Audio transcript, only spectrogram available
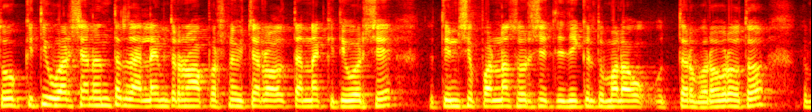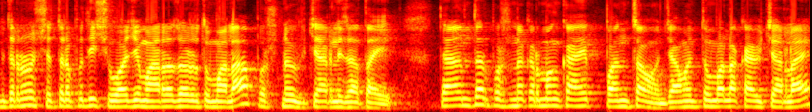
तो किती वर्षानंतर झाला आहे मित्रांनो? हा प्रश्न विचारला होता त्यांना किती वर्षे? तर तीनशे पन्नास वर्षे ते देखील तुम्हाला उत्तर बरोबर होतं. तर मित्रांनो छत्रपती शिवाजी महाराजांवर तुम्हाला प्रश्न विचारले जात आहेत. त्यानंतर प्रश्न क्रमांक आहे पंचावन्न ज्यामध्ये तुम्हाला काय विचारला आहे?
